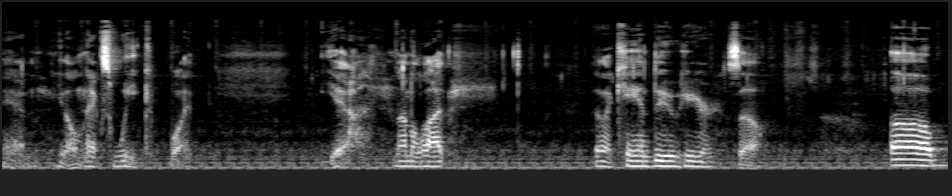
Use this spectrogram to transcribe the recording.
and you know next week, but yeah, not a lot that I can do here. So, um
